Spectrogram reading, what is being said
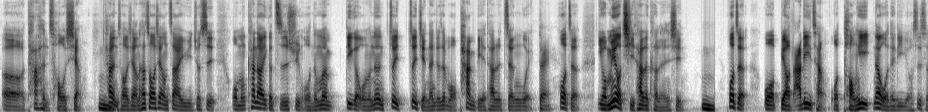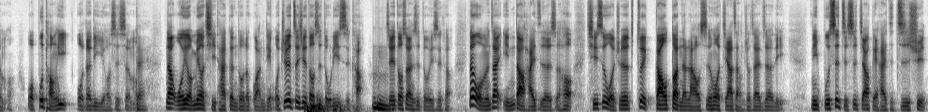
嗯、呃，它很抽象，它很抽象，它抽象在于就是我们看到一个资讯，我能不能第一个，我们那最最简单就是我判别它的真伪，对，或者有没有其他的可能性，嗯，或者我表达立场，我同意，那我的理由是什么？我不同意，我的理由是什么？对，那我有没有其他更多的观点？我觉得这些都是独立思考，嗯，这些都算是独立思考。那我们在引导孩子的时候，其实我觉得最高段的老师或家长就在这里，你不是只是教给孩子资讯。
